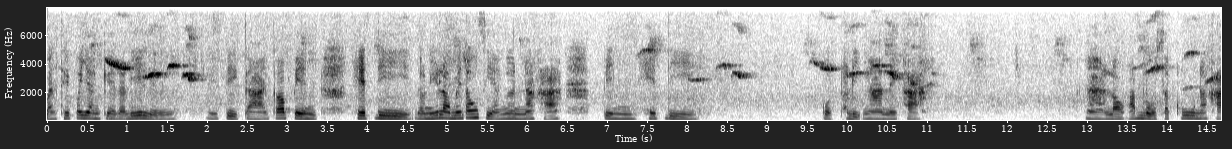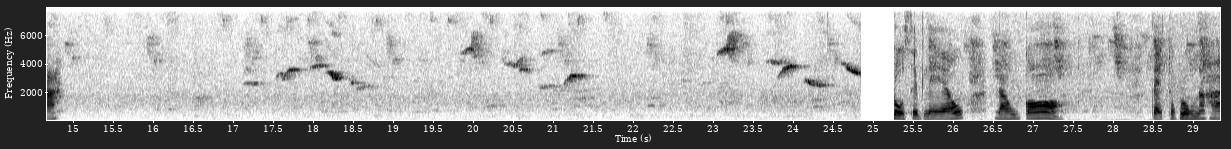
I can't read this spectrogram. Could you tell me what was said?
บันทึกไปยังแกลเลอรี่หรือ SD card ก็เป็น HD ตอนนี้เราไม่ต้องเสียเงินนะคะ เป็น HD กดผลิตงานเลยค่ะอ่าลองอัปโหลดสักครู่นะคะโหลดเสร็จแล้วเราก็แตะตกลงนะคะ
